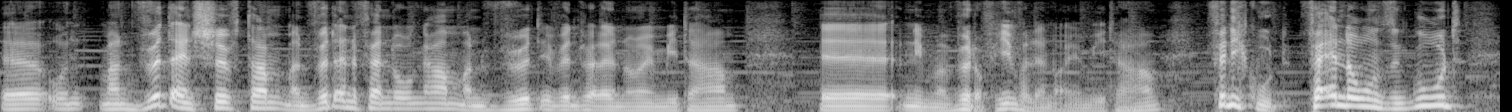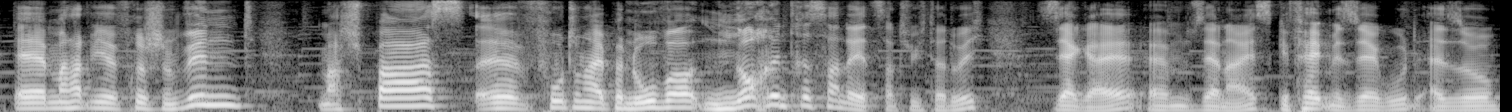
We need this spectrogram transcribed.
Äh, und man wird ein Shift haben, man wird eine Veränderung haben, man wird eventuell eine neue Meter haben. Äh, nee, man wird auf jeden Fall eine neue Meter haben. Finde ich gut. Veränderungen sind gut. Äh, man hat wieder frischen Wind. Macht Spaß. Äh, Photon Hypernova. Noch interessanter jetzt natürlich dadurch. Sehr geil. Ähm, sehr nice. Gefällt mir sehr gut. Also,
